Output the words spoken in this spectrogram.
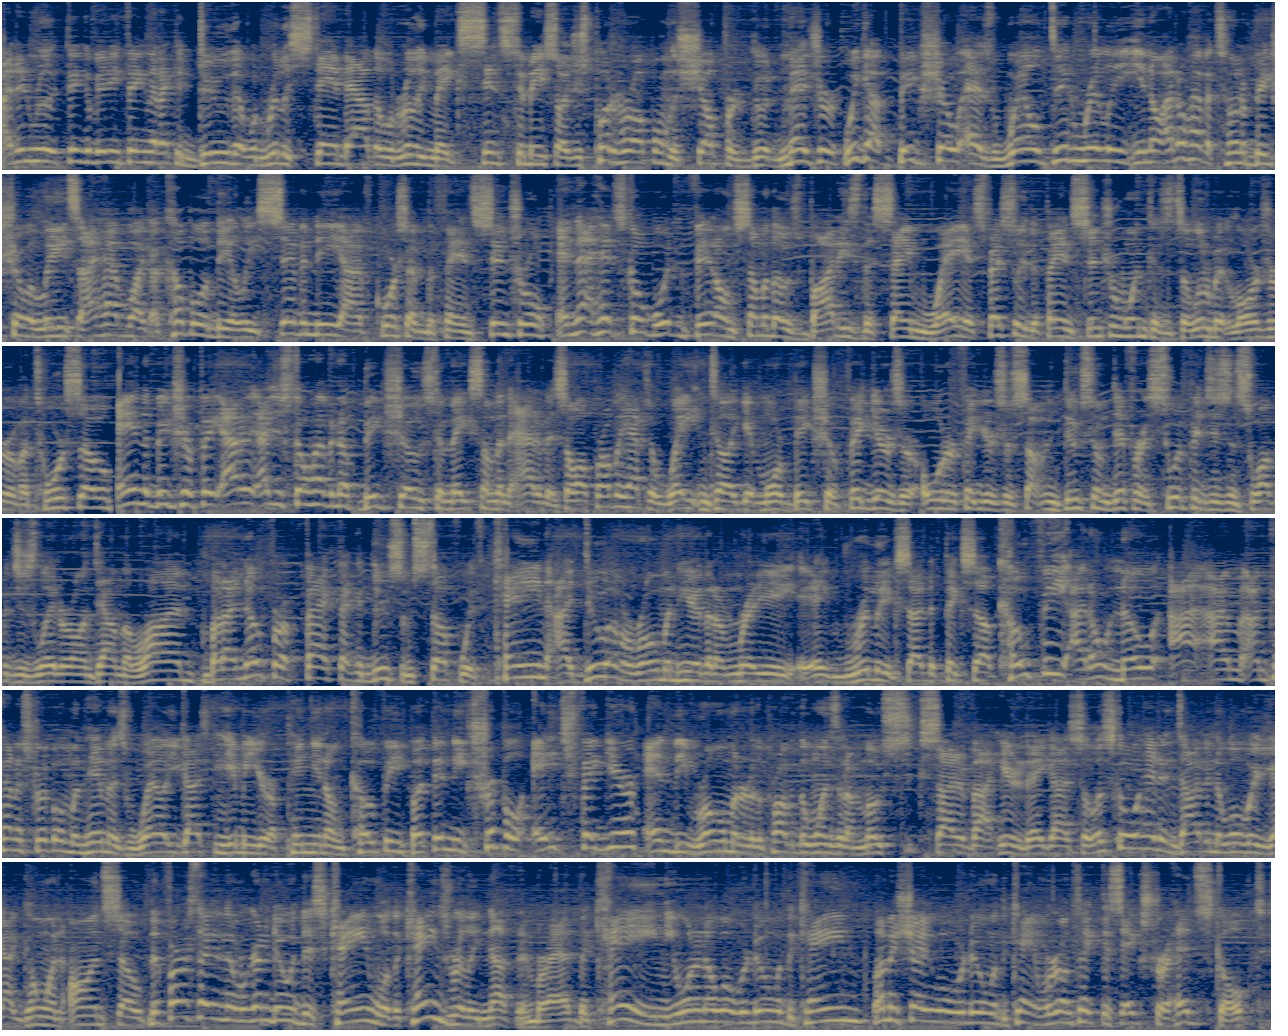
I didn't really think of anything that I could do that would really stand out, that would really make sense to me, so I just put her up on the shelf for good measure. We got Big Show as well. Didn't really, you know, I don't have a ton of Big Show Elites. I have like a couple of the Elite 70. I, of course, have the Fan Central, and that head sculpt wouldn't fit on some of those bodies the same way, especially the Fan Central one because it's a little bit larger of a torso. And the Big Show figure, I, I just don't have enough Big Shows to make something out of it, so I'll probably have to wait until I get more Big Show figures or older figures or something, do some different swippages and swappages later on down the line. But I know for a fact I could do some stuff with Kane. I do have a Roman here that I'm ready, eh, really excited to fix up. Kofi, I don't know. I, I'm, I'm kind of struggling with him as well. You guys can give me your opinion on Kofi. But then the Triple H figure and the Roman are the, probably the ones that I'm most excited about here today, guys. So let's go ahead and dive into what we got going on. So the first thing that we're going to do with this Kane, well, the Kane's really nothing, Brad. The Kane, you want to know what we're doing with the Kane? Let me show you what we're doing with the Kane. We're going to take this extra head sculpt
